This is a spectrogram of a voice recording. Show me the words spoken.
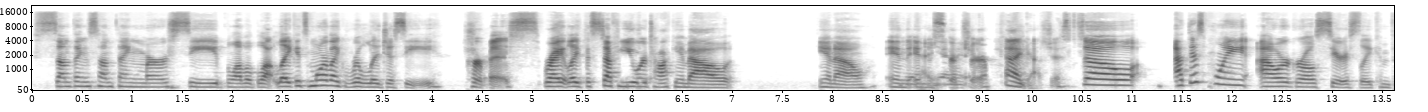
something, something, mercy, blah, blah, blah. Like it's more like religiousy purpose, right? Like the stuff you were talking about, you know, in, in the yeah, yeah. scripture. I gotcha. So at this point, our girl's seriously conf-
